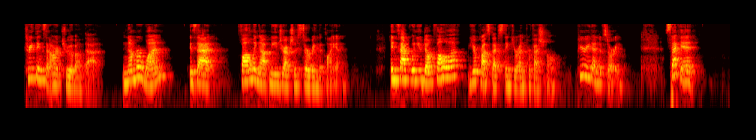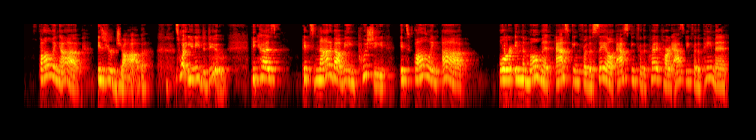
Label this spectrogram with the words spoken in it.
Three things that aren't true about that. Number one is that following up means you're actually serving the client. In fact, when you don't follow up, your prospects think you're unprofessional. Period. End of story. Second, following up is your job. It's what you need to do because it's not about being pushy. It's following up or in the moment asking for the sale, asking for the credit card, asking for the payment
